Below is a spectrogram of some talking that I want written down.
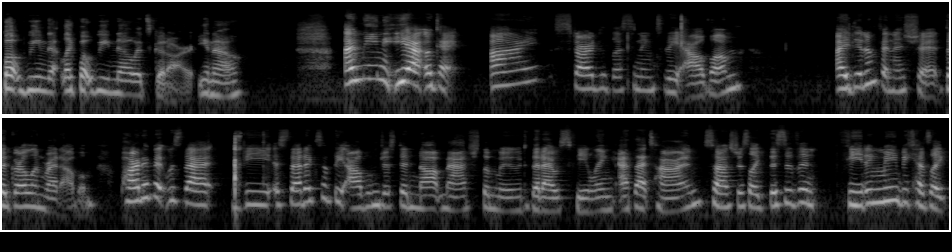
but we know like but we know it's good art you know? I mean yeah okay. I started listening to the album. I didn't finish it the girl in red album. Part of it was that the aesthetics of the album just did not match the mood that i was feeling at that time. So i was just like this isn't feeding me because like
